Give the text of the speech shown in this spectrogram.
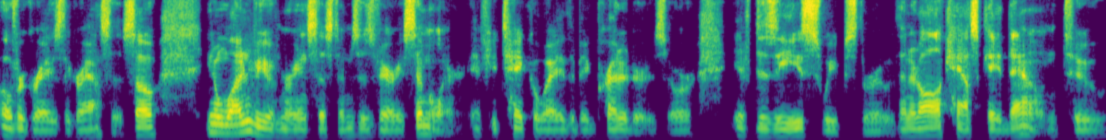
overgraze the grasses. So, you know, one one view of marine systems is very similar. If you take away the big predators or if disease sweeps through, then it all cascade down to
